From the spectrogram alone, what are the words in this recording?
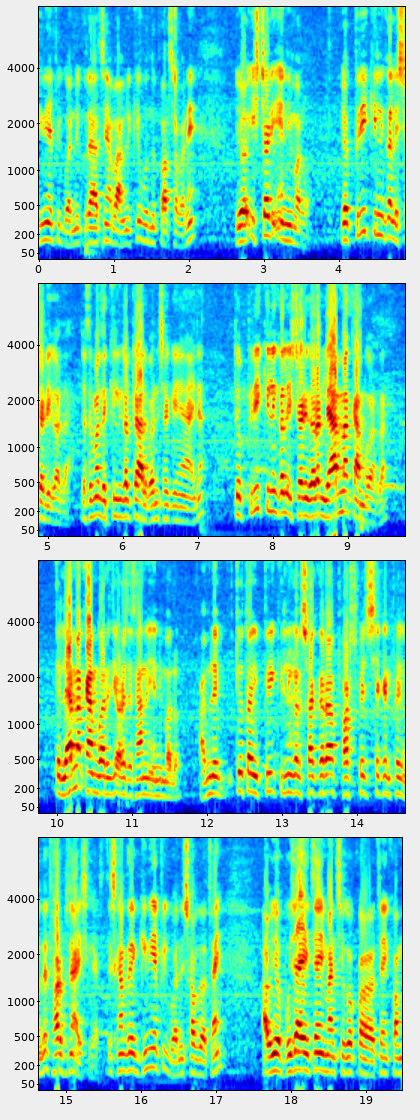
गिनियापिक भन्ने कुराहरू चाहिँ अब हामीले के बुझ्नुपर्छ भने यो स्टडी एनिमल हो। यो प्रि क्लिनिकल स्टडी गर्दा जस्तो मैले क्लिनिकल ट्रायल भनिसकेँ यहाँ होइन? त्यो प्रि क्लिनिकल स्टडी गरेर ल्याबमा काम गर्दा त्यो ल्याबमा काम गर्ने चाहिँ एउटा सानो एनिमल हो। हामीले त्यो त प्रि क्लिनिकल सकेर फर्स्ट फेज सेकेन्ड फेज हुँदै थर्ड फेजमा आइसकेको छ। त्यस कारण त गिनियापिक भन्ने शब्द चाहिँ अब यो बुझाइ चाहिँ मान्छेको चाहिँ कम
